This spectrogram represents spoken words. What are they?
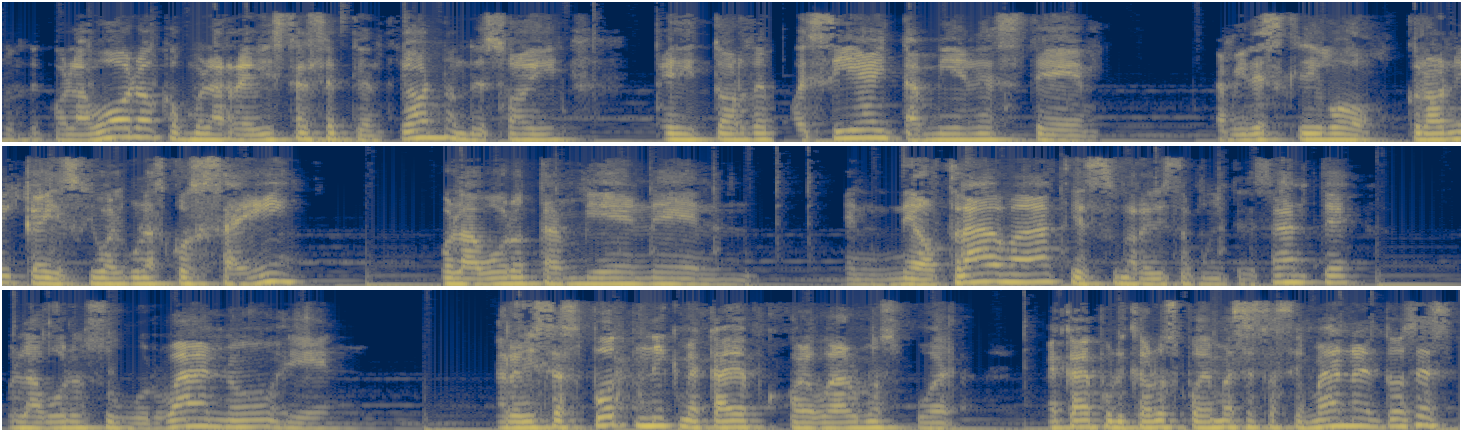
donde colaboro, como la revista El Septentrión, donde soy editor de poesía y también este, también escribo crónica y escribo algunas cosas ahí. Colaboro también en, en Neotrava, que es una revista muy interesante. Colaboro en Suburbano, en la revista Sputnik me acaba de colaborar unos me acaba de publicar unos poemas esta semana, entonces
